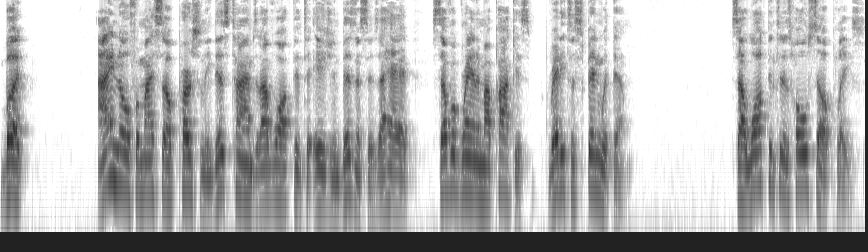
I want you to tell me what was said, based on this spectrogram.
But I know for myself personally, there's times that I've walked into Asian businesses. I had several grand in my pockets ready to spend with them. So I walked into this wholesale place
